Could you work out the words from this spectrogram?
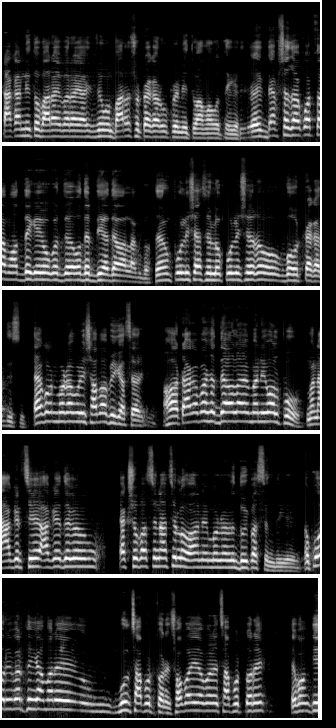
টাকা নিত, বাড়ায় বাড়ায় যেমন বারোশো টাকার উপরে নিত আমাদের থেকে। এই ব্যবসা যা করতাম, অর্ধেকে ওদের- দিয়ে দেওয়া লাগতো। যেমন পুলিশ আসছিল, পুলিশেরও বহুত টাকা দিছি। এখন মোটামুটি স্বাভাবিক আছে আর কি। হ্যাঁ টাকা পয়সা দেওয়া লাগে মানে অল্প। মানে আগের চেয়ে, আগে যেরকম একশো পার্সেন্ট আছিল মানে মনে হলো দুই পার্সেন্ট দিয়ে। পরিবার থেকে আমার ভুল সাপোর্ট করে। সবাই আমার সাপোর্ট করে। এবং কি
